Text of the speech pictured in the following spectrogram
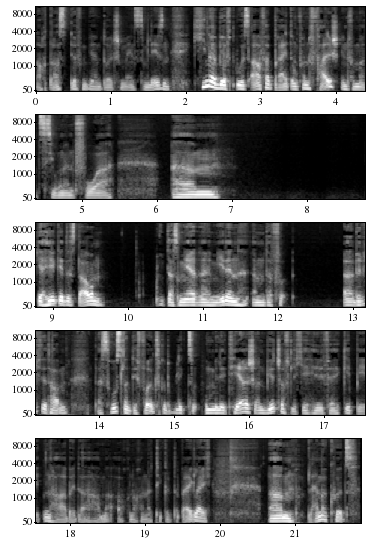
auch das dürfen wir im deutschen Mainstream lesen. China wirft USA Verbreitung von Falschinformationen vor. Ähm ja, hier geht es darum, dass mehrere Medien ähm, davor, äh, berichtet haben, dass Russland die Volksrepublik zu, um militärische und wirtschaftliche Hilfe gebeten habe. Da haben wir auch noch einen Artikel dabei gleich. Ähm, bleiben wir kurz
